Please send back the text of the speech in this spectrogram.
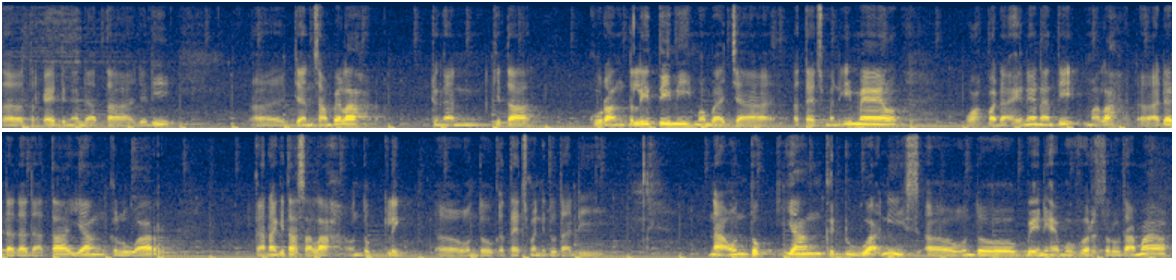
uh, terkait dengan data. Jadi uh, jangan sampailah dengan kita kurang teliti nih membaca attachment email, wah pada akhirnya nanti malah uh, ada data-data yang keluar karena kita salah untuk klik uh, untuk attachment itu tadi. Nah untuk yang kedua nih uh, untuk BNI Movers terutama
